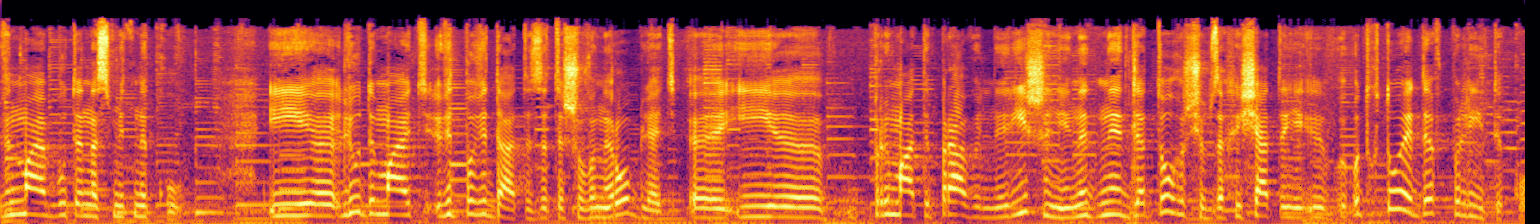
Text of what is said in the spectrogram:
він має бути на смітнику. І е, люди мають відповідати за те, що вони роблять, е, і приймати правильне рішення не, для того, щоб захищати. е, От хто йде в політику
